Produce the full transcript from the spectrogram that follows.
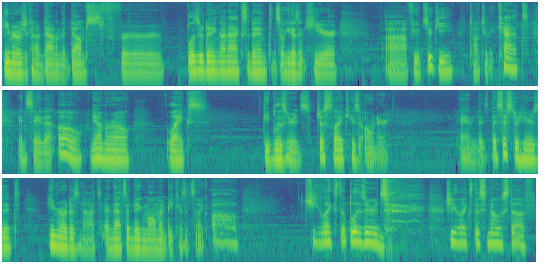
Himuro's just kind of down in the dumps for blizzarding on accident, and so he doesn't hear uh, Fuyutsuki talk to the cat and say that oh Nyamuro likes the blizzards just like his owner, and the, the sister hears it. Himuro does not, and that's a big moment because it's like, oh, she likes the blizzards. she likes the snow stuff.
